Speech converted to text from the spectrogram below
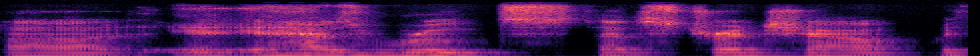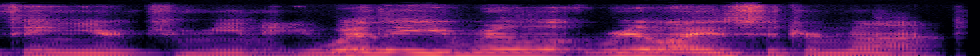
uh, it, it, has roots that stretch out within your community whether you real, realize it or not.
